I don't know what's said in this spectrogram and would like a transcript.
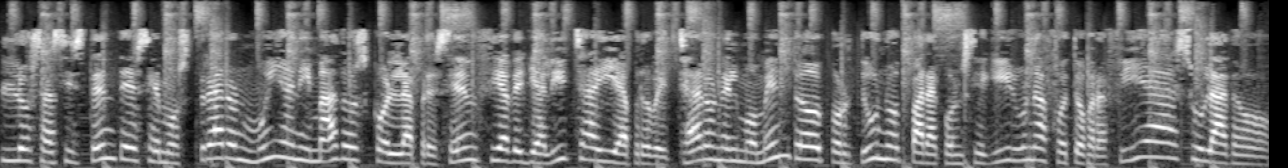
Los asistentes se mostraron muy animados con la presencia de Yalitza y aprovecharon el momento oportuno para conseguir una fotografía a su lado.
